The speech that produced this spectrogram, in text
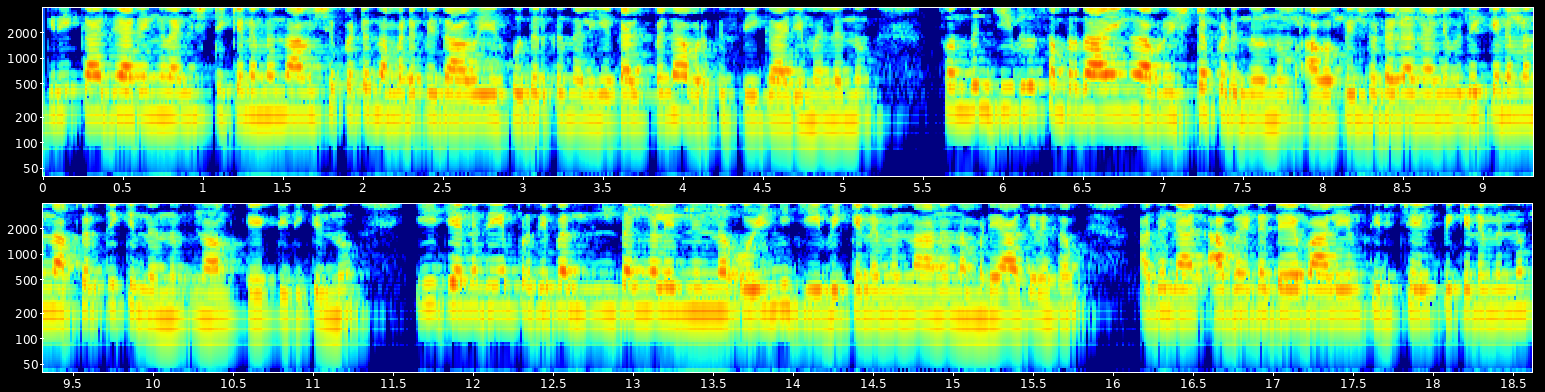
ഗ്രീക്ക് ആചാരങ്ങൾ അനുഷ്ഠിക്കണമെന്ന് ആവശ്യപ്പെട്ട് നമ്മുടെ പിതാവ് യഹൂദർക്ക് നൽകിയ കൽപ്പന അവർക്ക് സ്വീകാര്യമല്ലെന്നും സ്വന്തം ജീവിത സമ്പ്രദായങ്ങൾ അവർ ഇഷ്ടപ്പെടുന്നെന്നും അവ പിന്തുടരാൻ അനുവദിക്കണമെന്ന് അഭ്യർത്ഥിക്കുന്നെന്നും നാം കേട്ടിരിക്കുന്നു. ഈ ജനതയും പ്രതിബന്ധങ്ങളിൽ നിന്ന് ഒഴിഞ്ഞു ജീവിക്കണമെന്നാണ് നമ്മുടെ ആഗ്രഹം. അതിനാൽ അവരുടെ ദേവാലയം തിരിച്ചേൽപ്പിക്കണമെന്നും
